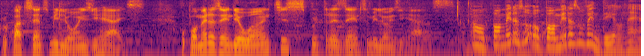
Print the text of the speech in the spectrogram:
por 400 milhões de reais. O Palmeiras vendeu antes por 300 milhões de reais. É Não, o Palmeiras, o Palmeiras não vendeu, né?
